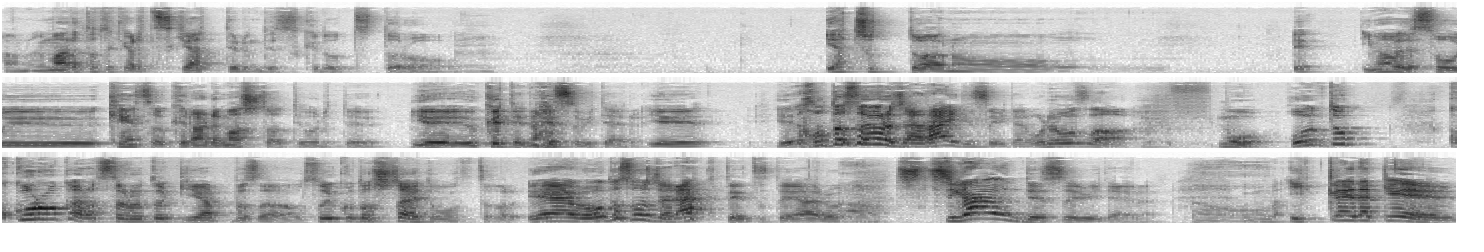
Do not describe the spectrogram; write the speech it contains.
あの生まれた時から付き合ってるんですけどっつったら、いやちょっとあのえ今までそういう検査受けられましたって言われて「いやいや受けてないです」みたいな「いやいやいや本当そういうのじゃないです」みたいな。俺もさもう本当心からその時やっぱさそういうことしたいと思ってたから「いやいや本当そうじゃなくて」っつってあの違うんですみたいな。一回だけ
